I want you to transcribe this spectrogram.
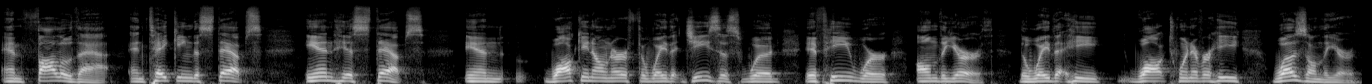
and follow that and taking the steps in his steps in walking on earth the way that Jesus would if he were on the earth, the way that he walked whenever he was on the earth.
